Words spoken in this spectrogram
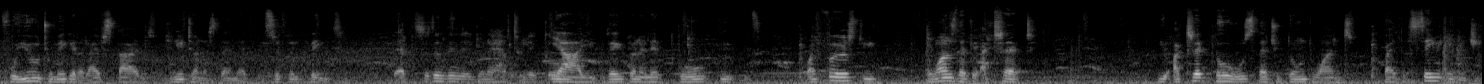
for you to make it a lifestyle, you need to understand that certain things that certain things that you're gonna have to let go. yeah, you, they're gonna let go. You, but first, you, the ones that you attract, you attract those that you don't want by the same energy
